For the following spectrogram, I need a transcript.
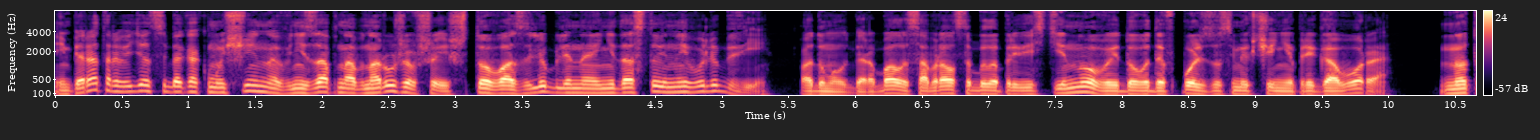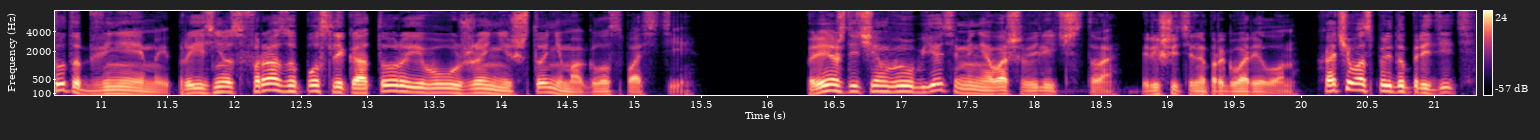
Император ведет себя как мужчина, внезапно обнаруживший, что возлюбленная недостойна его любви, — подумал Бербал и собрался было привести новые доводы в пользу смягчения приговора, но тут обвиняемый произнес фразу, после которой его уже ничто не могло спасти. «Прежде чем вы убьете меня, Ваше Величество», — решительно проговорил он, — «хочу вас предупредить.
